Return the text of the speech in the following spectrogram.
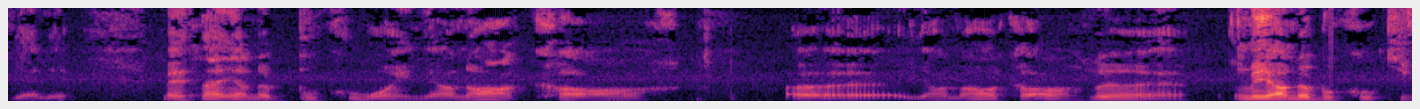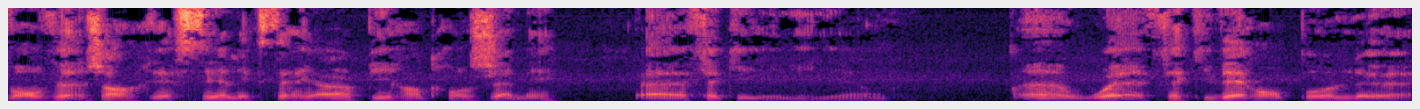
qui allaient. Maintenant, il y en a beaucoup moins. Il y en a encore. Euh, il y en a encore, là. Mais il y en a beaucoup qui vont genre rester à l'extérieur puis ils rentreront jamais. Euh, fait qu'ils euh, ouais, fait qu'ils verront pas le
